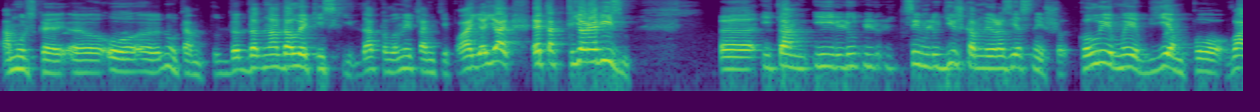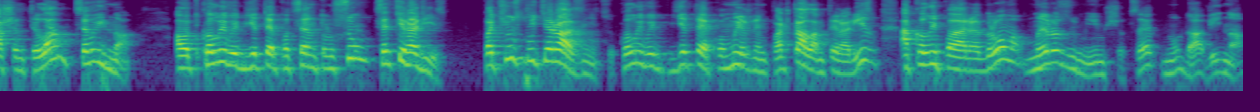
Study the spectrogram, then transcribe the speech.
Амурська, е, о, е, ну там на далекий схід, да, то вони там, типу, ай-яй-яй, це тероризм. Е, і там і лю, лю- цим людішкам не роз'ясни, що коли ми б'ємо по вашим тилам, це війна. А от коли ви б'єте по центру Сум, це тероризм. Почувствуйте разницю. Коли ви б'єте по мирним кварталам тероризм, а коли по аеродромам, ми розуміємо, що це ну да, війна.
